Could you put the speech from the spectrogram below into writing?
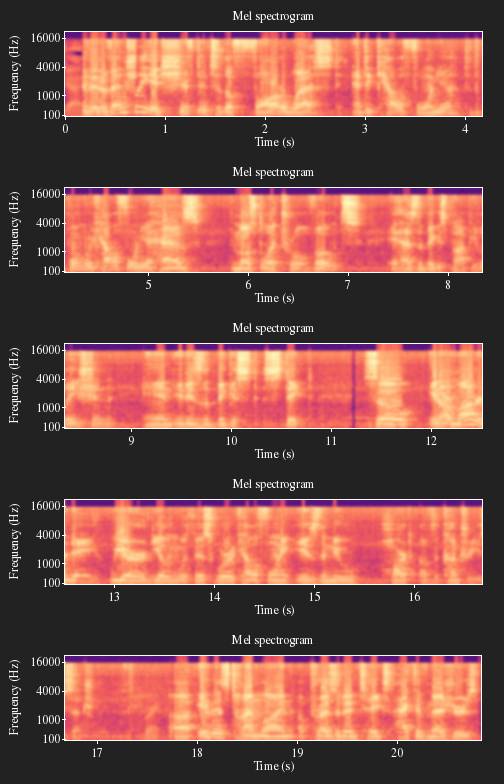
Got And then eventually it shifted to the far west and to California, to the point where California has the most electoral votes, it has the biggest population, and it is the biggest state. So in our modern day, we are dealing with this where California is the new heart of the country, essentially. Right. Uh, in this timeline, a president takes active measures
